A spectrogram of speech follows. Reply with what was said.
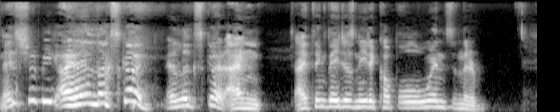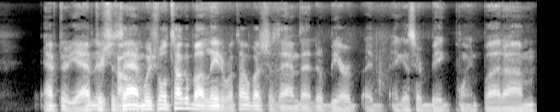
it should be. I, it looks good. It looks good. And I think they just need a couple of wins in their. After yeah, after Shazam, which we'll talk about later. We'll talk about Shazam. That'll be our, I, I guess, our big point. But um,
